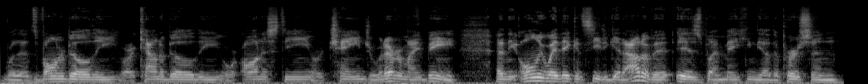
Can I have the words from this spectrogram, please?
whether it's vulnerability or accountability or honesty or change or whatever it might be. And the only way they can see to get out of it is by making the other person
